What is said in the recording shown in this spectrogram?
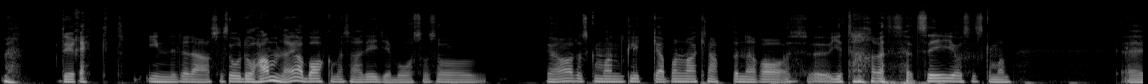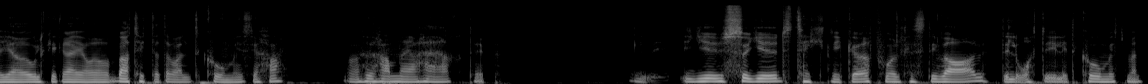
direkt in i det där. Så då hamnar jag bakom en sån här DJ-bås och så Ja, då ska man klicka på den här knappen när eh, gitarren sätts i och så ska man eh, göra olika grejer och bara tyckte att det var lite komiskt. Jaha, hur hamnar jag här? Typ ljus och ljudtekniker på en festival. Det låter ju lite komiskt men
